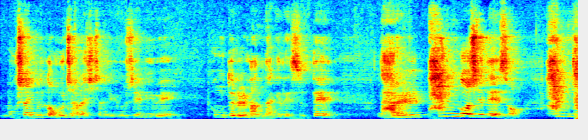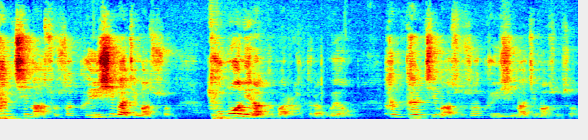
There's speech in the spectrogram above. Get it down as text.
목사님들 너무 잘 아시잖아요. 요셉이 왜 형들을 만나게 됐을 때 나를 판 것에 대해서 한탄치 마소서 근심하지 마소서 두 번이나 그 말을 하더라고요. 한탄치 마소서 근심하지 마소서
